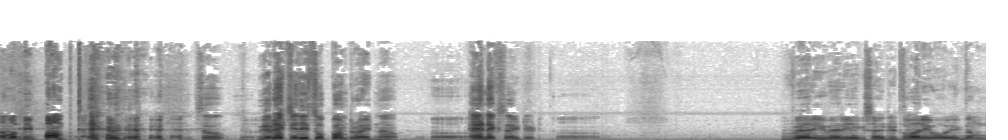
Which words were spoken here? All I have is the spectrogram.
I'm a be pumped. so we are actually so pumped right now uh, and excited. Uh, very very excited. تمہاری وہ ایک دم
